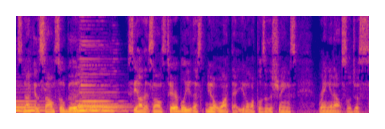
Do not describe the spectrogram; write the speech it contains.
It's not gonna sound so good. See how that sounds terrible? You, that's, you don't want that. You don't want those other strings ringing out. So just,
